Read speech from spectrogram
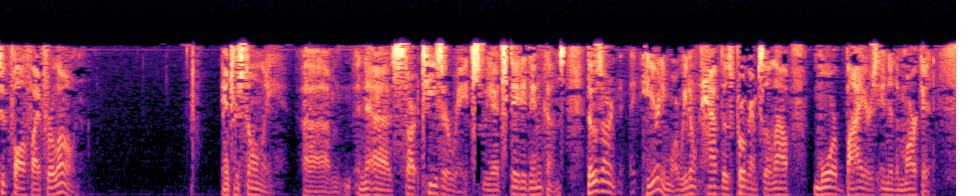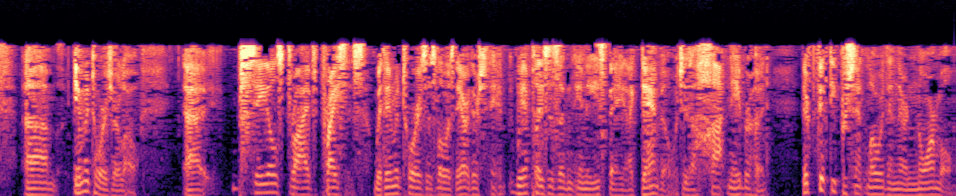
to qualify for a loan interest only. Um, uh, start teaser rates. We had stated incomes. Those aren't here anymore. We don't have those programs to allow more buyers into the market. Um, inventories are low. Uh, sales drives prices. With inventories as low as they are, there's we have places in, in the East Bay like Danville, which is a hot neighborhood. They're 50% lower than their normal.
